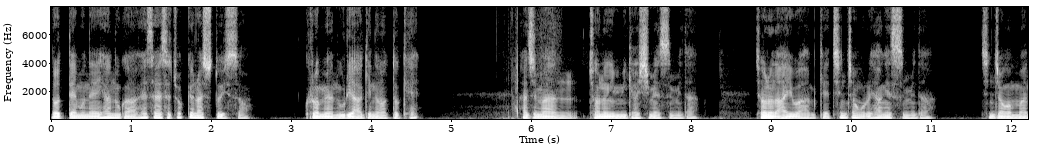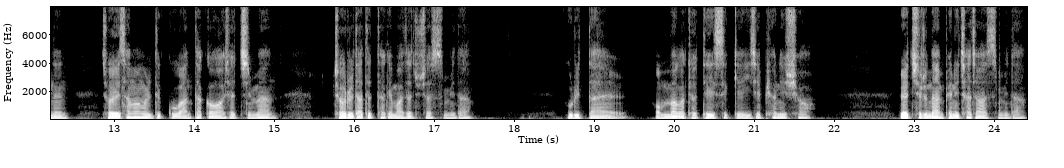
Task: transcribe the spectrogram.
너 때문에 현우가 회사에서 쫓겨날 수도 있어. 그러면 우리 아기는 어떻게? 하지만 저는 이미 결심했습니다. 저는 아이와 함께 친정으로 향했습니다. 친정 엄마는 저의 상황을 듣고 안타까워하셨지만 저를 따뜻하게 맞아주셨습니다. 우리 딸, 엄마가 곁에 있을게 이제 편히 쉬어. 며칠 후 남편이 찾아왔습니다.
